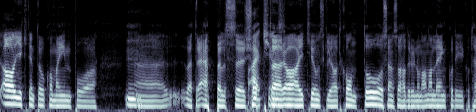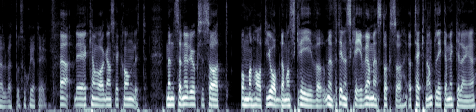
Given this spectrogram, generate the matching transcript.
ja, gick det inte att komma in på Mm. vad heter det, Apples eh, shop iTunes. där. Ja, iTunes skulle ha ett konto. Och sen så hade du någon annan länk och det gick åt helvete. Och så sket jag i det. Ja, det kan vara ganska krångligt. Men sen är det också så att om man har ett jobb där man skriver, nu för tiden skriver jag mest också. Jag tecknar inte lika mycket längre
